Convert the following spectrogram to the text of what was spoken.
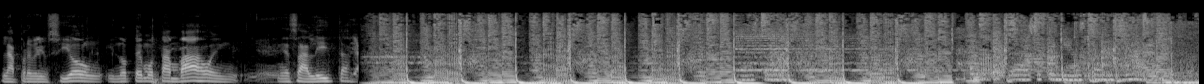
la prevención y no estemos tan bajos en, en esa lista. There's something else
